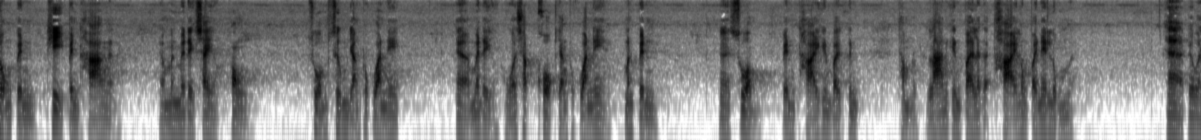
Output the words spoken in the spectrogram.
ลงเป็นที่เป็นทางนั่นมันไม่ได้ใช่ห้องส้วมซึมอย่างทุกวันนี้ ไม่ได้หัวชักโคกอย่างทุกวันนี้ มันเป็นส้วมเป็นถ่ายขึ้นไปขึ้นทำล้านขึ้นไปแล้วก็ถ่ายลงไปในหลุมอ่าแปลว่า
